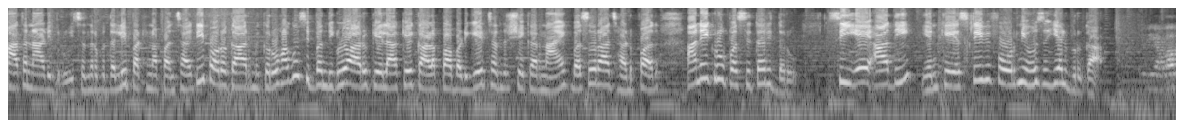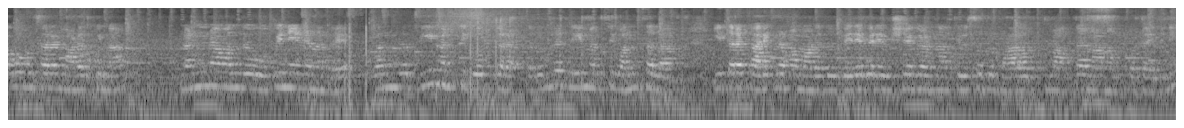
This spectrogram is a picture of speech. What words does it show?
ಮಾತನಾಡಿದರು. ಈ ಸಂದರ್ಭದಲ್ಲಿ ಪಟ್ಟಣ ಪಂಚಾಯಿತಿ ಪೌರ ಕಾರ್ಮಿಕರು ಹಾಗೂ ಸಿಬ್ಬಂದಿಗಳು ಆರೋಗ್ಯ ಇಲಾಖೆ ಕಾಳಪ್ಪ ಬಡಿಗೆ ಚಂದ್ರಶೇಖರ್ ನಾಯಕ್, ಬಸವರಾಜ್ ಹಡ್ಪದ್ ಅನೇಕರು ಉಪಸ್ಥಿತರಿದ್ದರು. CA Adi, NKS TV four news, Yelburga. ಯಾವಾಗಲೂ ಒಂದ್ಸಲ ಮಾಡೋದಕ್ಕಿಂತ ನನ್ನ ಒಂದು ಒಪಿನಿಯನ್ ಏನಂದರೆ, ಒಂದು ತ್ರೀ ಮಂತ್ಸಿಗೋಸ್ಕರ ತ್ರೀ ಮಂತ್ಸಿಗೆ ಒಂದು ಸಲ ಈ ಥರ ಕಾರ್ಯಕ್ರಮ ಮಾಡೋದು, ಬೇರೆ ಬೇರೆ ವಿಷಯಗಳನ್ನ ತಿಳಿಸೋದು ಭಾಳ ಉತ್ತಮ ಅಂತ ನಾನು ಅಂದ್ಕೊಳ್ತಾ ಇದ್ದೀನಿ.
